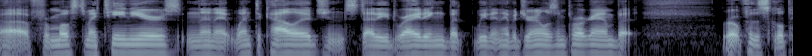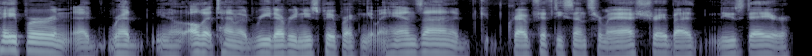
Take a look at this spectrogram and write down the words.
uh, for most of my teen years, and then I went to college and studied writing, but we didn't have a journalism program. But wrote for the school paper, and I read, you know, all that time I'd read every newspaper I can get my hands on. I'd grab fifty cents from my ashtray buy Newsday or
